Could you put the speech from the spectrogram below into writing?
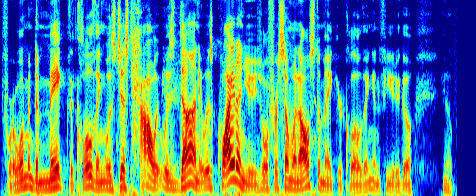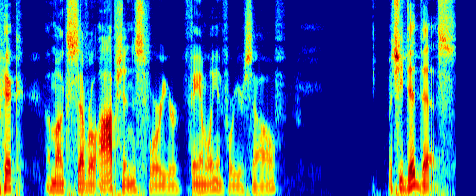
For a woman to make the clothing was just how it was done. It was quite unusual for someone else to make your clothing and for you to go, you know, pick amongst several options for your family and for yourself. But she did this.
